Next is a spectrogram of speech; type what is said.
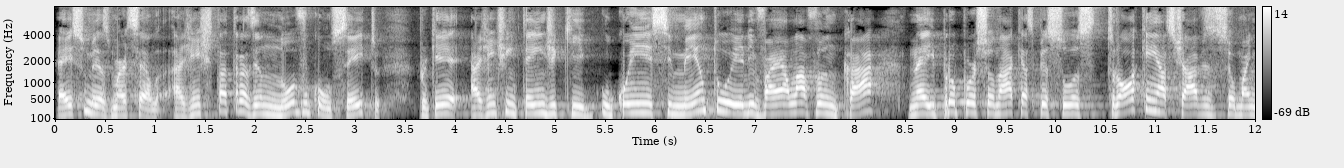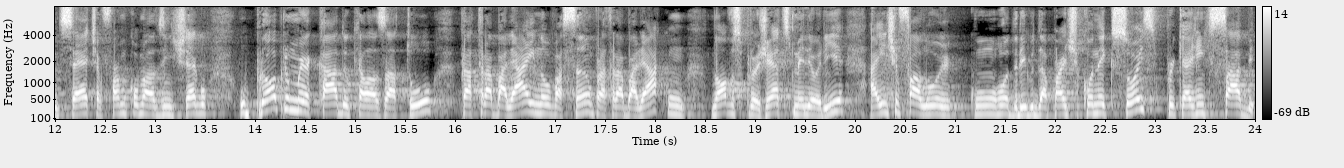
É isso mesmo, Marcelo. A gente está trazendo um novo conceito porque a gente entende que o conhecimento ele vai alavancar né, e proporcionar que as pessoas troquem as chaves do seu mindset, a forma como elas enxergam o próprio mercado que elas atuam para trabalhar a inovação, para trabalhar com novos projetos, melhoria. A gente falou com o Rodrigo da parte de conexões, porque a gente sabe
